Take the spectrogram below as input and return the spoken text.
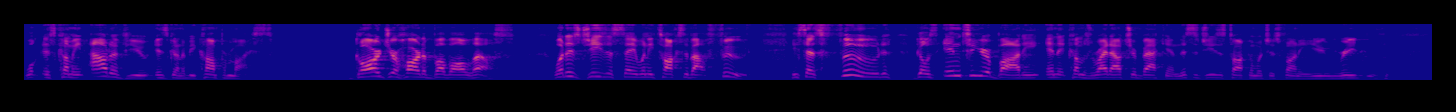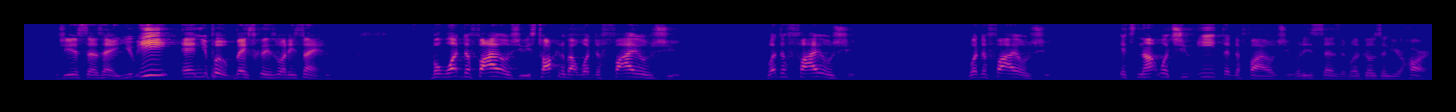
what is coming out of you is going to be compromised. Guard your heart above all else. What does Jesus say when he talks about food? He says, Food goes into your body and it comes right out your back end. This is Jesus talking, which is funny. You read, Jesus says, Hey, you eat and you poop, basically, is what he's saying. But what defiles you? He's talking about what defiles you. What defiles you? What defiles you? It's not what you eat that defiles you. What he says, is what goes into your heart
